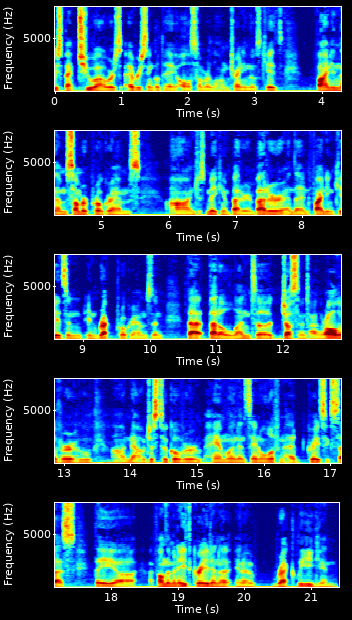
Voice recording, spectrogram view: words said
we spent two hours every single day, all summer long, training those kids, finding them summer programs, uh, and just making them better and better. And then finding kids in, in rec programs, and that that'll lend to Justin and Tyler Oliver, who uh, now just took over Hamline and St. Olaf and had great success. They uh, I found them in eighth grade in a in a rec league and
